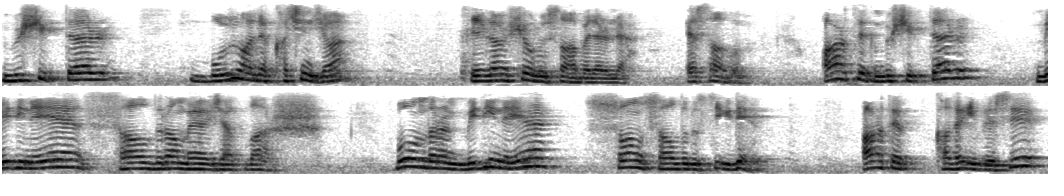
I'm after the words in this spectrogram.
müşrikler bozuk halde kaçınca Peygamber şöyle sahabelerine eshabım artık müşrikler Medine'ye saldıramayacaklar. Bu onların Medine'ye son saldırısı idi. Artık kader ibresi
